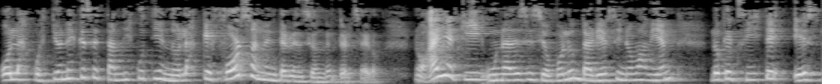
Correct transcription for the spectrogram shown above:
o las cuestiones que se están discutiendo las que forzan la intervención del tercero. No hay aquí una decisión voluntaria, sino más bien lo que existe es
